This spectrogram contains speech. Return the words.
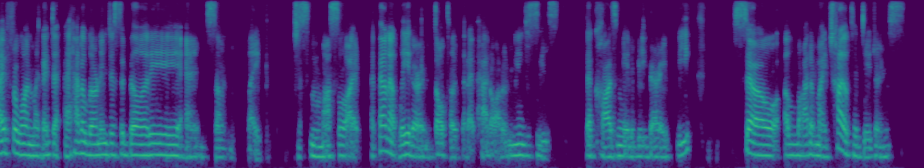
I, for one, like I, I had a learning disability and some like just muscle. I, I found out later in adulthood that I've had autoimmune disease that caused me to be very weak. So a lot of my childhood daydreams,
